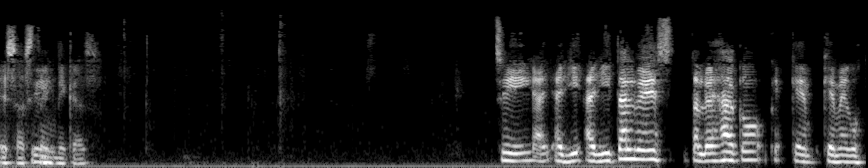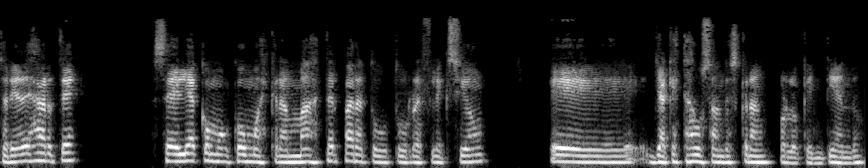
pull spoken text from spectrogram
esas técnicas. Sí, allí, allí tal vez, tal vez algo que, que, me gustaría dejarte, Celia, como, como Scrum Master para tu, tu reflexión, eh, ya que estás usando Scrum, por lo que entiendo,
